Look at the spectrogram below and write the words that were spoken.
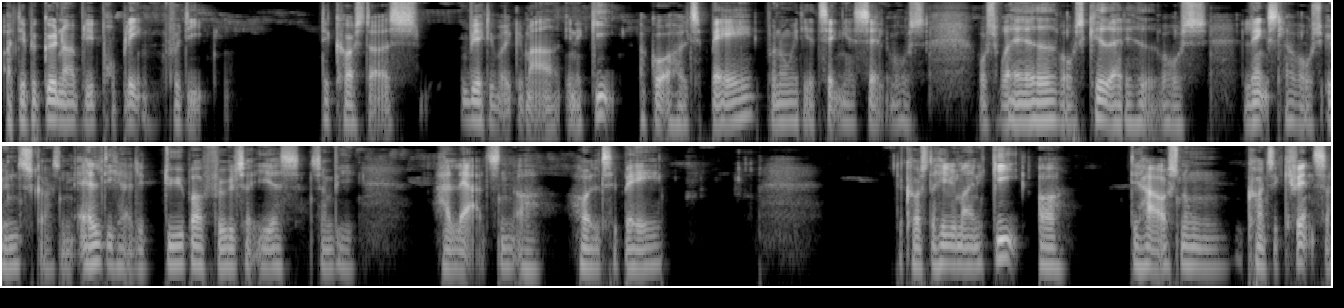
Og det begynder at blive et problem, fordi det koster os virkelig, virkelig meget energi at gå og holde tilbage på nogle af de her ting i os selv. Vores, vores vrede, vores kedelighed, vores længsler, vores ønsker, sådan alle de her lidt dybere følelser i os, som vi har lært sådan at holde tilbage. det koster helt meget energi, og det har også nogle konsekvenser.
